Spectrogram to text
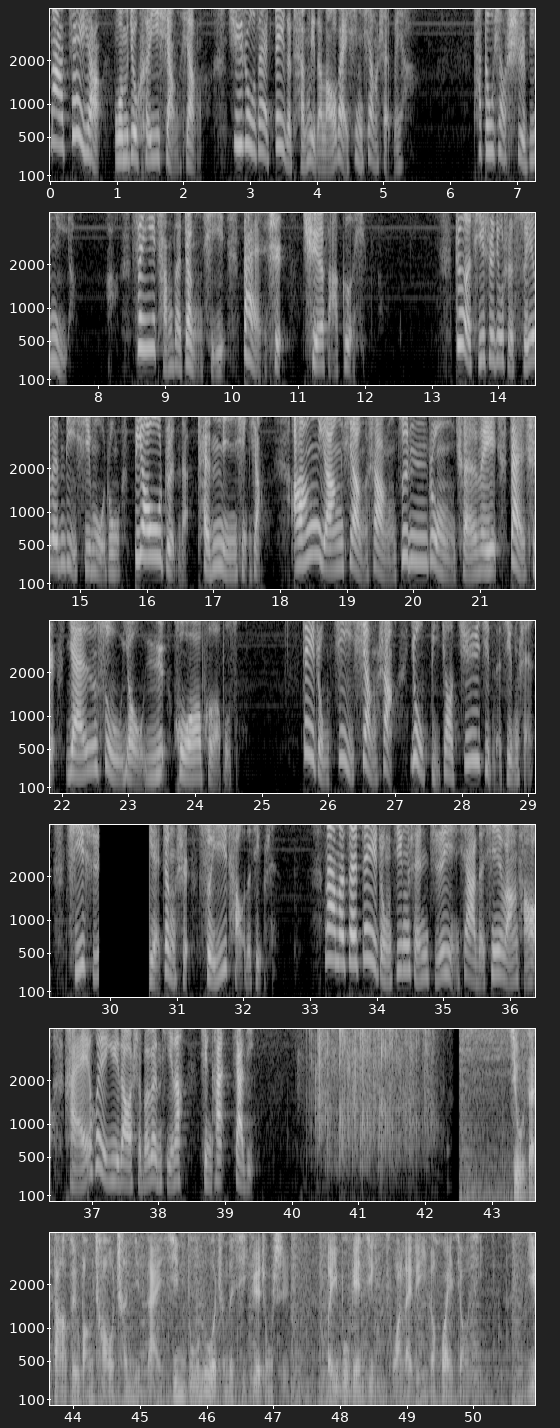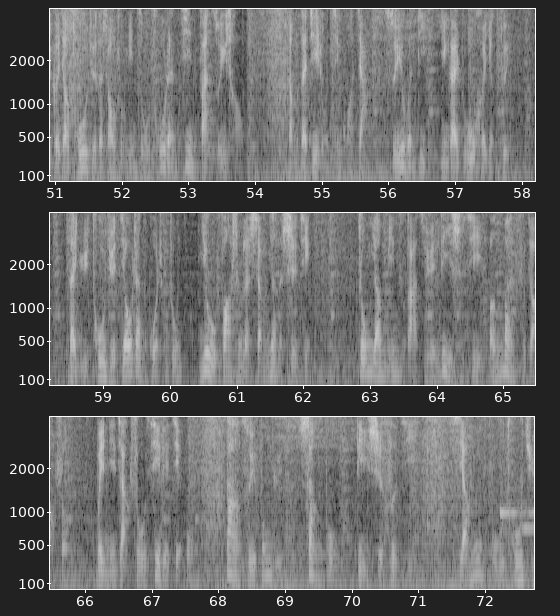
那这样，我们就可以想象了，居住在这个城里的老百姓像什么呀？他都像士兵一样，啊，非常的整齐，但是缺乏个性。这其实就是隋文帝心目中标准的臣民形象。昂扬向上，尊重权威，但是严肃有余，活泼不足。这种既向上又比较拘谨的精神，其实也正是隋朝的精神。那么，在这种精神指引下的新王朝还会遇到什么问题呢？请看下集。就在大隋王朝沉浸在新都落成的喜悦中时。北部边境传来了一个坏消息，一个叫突厥的少数民族突然进犯隋朝。那么在这种情况下，隋文帝应该如何应对？在与突厥交战的过程中，又发生了什么样的事情？中央民族大学历史系蒙曼副教授为您讲述系列节目《大隋风云》上部第十四集：降服突厥。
